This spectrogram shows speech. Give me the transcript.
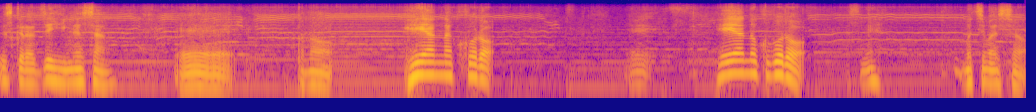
ですからぜひ皆さん、えー、この平安な心、えー、平安の心をですね、持ちましょう。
